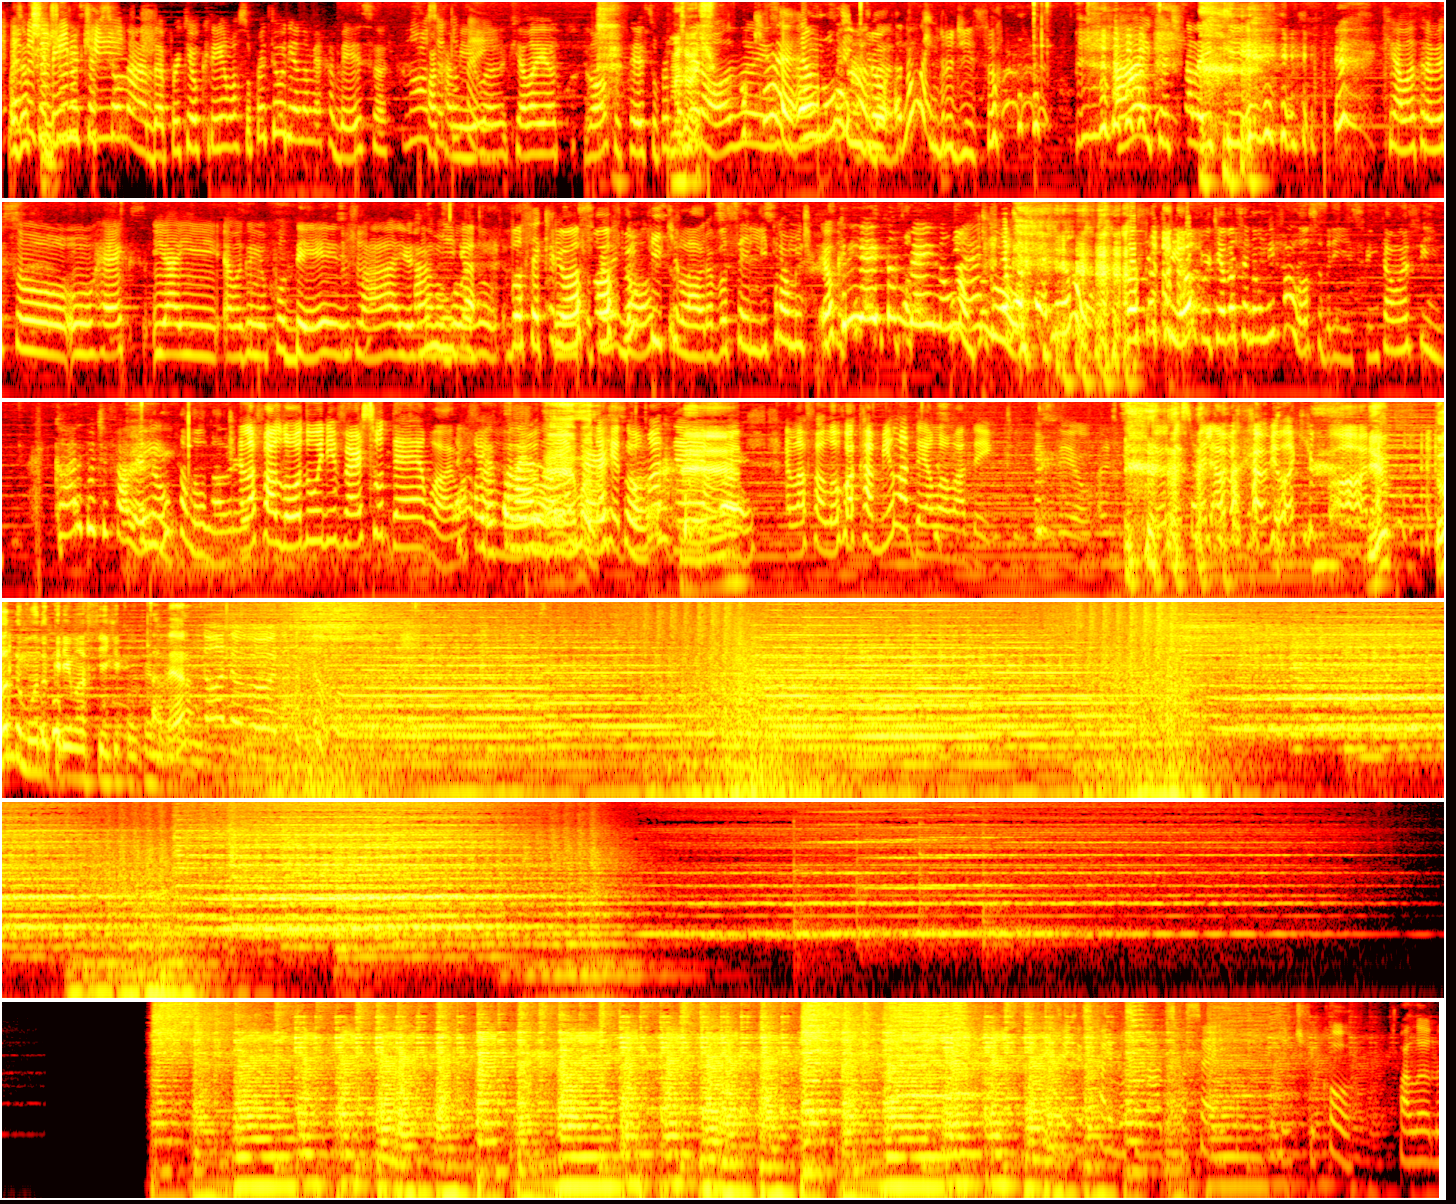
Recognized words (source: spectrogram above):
Mas É, eu mas fiquei eu bem juro que- decepcionada, porque eu criei uma super teoria na minha cabeça Nossa, com a Camila, também. que ela ia, nossa, ser super Mas eu acho- poderosa. e É, eu não lembro, eu não lembro disso. Ai, que eu te falei que, que ela atravessou o Rex e aí ela ganhou poderes lá e eu já tava Amiga. Você criou a sua fanfic, Laura. Você literalmente. Eu criei também, não, Não, nego. porque você, não, você criou porque você não me falou sobre isso. Então, assim, Claro que eu te falei. não falou, Laura. Ela falou no universo dela. Ela falou falei no É, roda mano. redoma É. dela. Ela falou com a Camila dela lá dentro, entendeu? Eu espelhava a Camila aqui fora. Viu? Todo mundo cria uma fic com o Tá Fernando. vendo? Todo mundo, todo mundo.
